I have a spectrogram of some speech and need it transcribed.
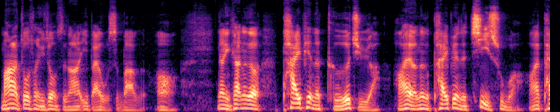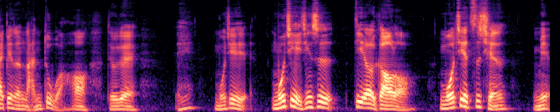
妈的多重宇宙只拿了一百五十八个哦，那你看那个拍片的格局啊。还有那个拍片的技术啊，还有拍片的难度啊，哈，对不对？哎，魔戒，魔戒已经是第二高了。魔戒之前没，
